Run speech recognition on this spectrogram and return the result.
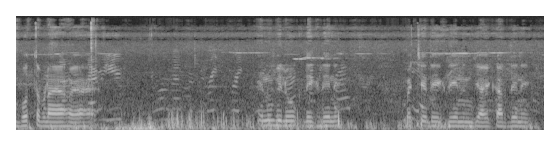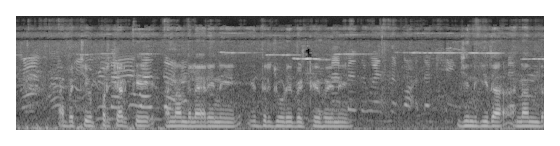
ਬੁੱਤ ਬਣਾਇਆ ਹੋਇਆ ਹੈ। ਇਹਨੂੰ ਵੀ ਲੋਕ ਦੇਖਦੇ ਨੇ, ਬੱਚੇ ਦੇਖਦੇ ਨੇ, ਇੰਜੋਏ ਕਰਦੇ ਨੇ। ਆ ਬੱਚੇ ਉੱਪਰ ਚੜ ਕੇ ਆਨੰਦ ਲੈ ਰਹੇ ਨੇ, ਇੱਧਰ ਜੋੜੇ ਬੈਠੇ ਹੋਏ ਨੇ। ਜ਼ਿੰਦਗੀ ਦਾ ਆਨੰਦ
